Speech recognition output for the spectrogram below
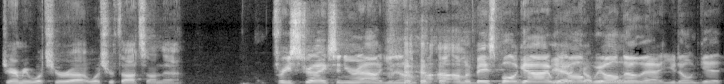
Jeremy, what's your uh, what's your thoughts on that? Three strikes and you're out. You know, I, am a baseball guy. We yeah, all we all more. know that you don't get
